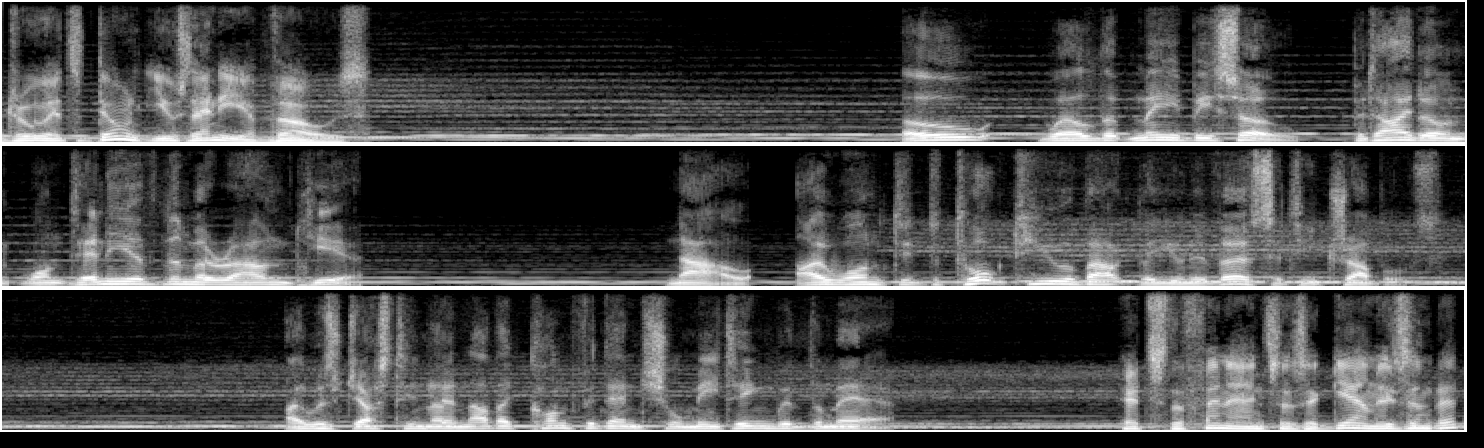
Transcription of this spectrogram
Druids don't use any of those. Oh, well that may be so, but I don't want any of them around here. Now, I wanted to talk to you about the university troubles. I was just in another confidential meeting with the mayor. It's the finances again, isn't it?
